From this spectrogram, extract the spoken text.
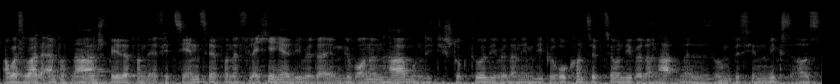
Aber es war halt einfach nahe später von der Effizienz her, von der Fläche her, die wir da eben gewonnen haben und durch die Struktur, die wir dann eben, die Bürokonzeption, die wir dann hatten. Also so ein bisschen ein Mix aus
